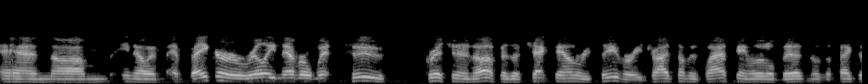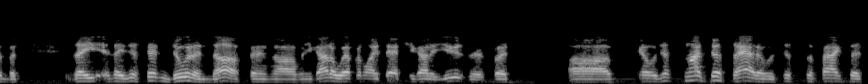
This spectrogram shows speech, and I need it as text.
And um, you know, and, and Baker really never went to Christian enough as a check down receiver. He tried some of his last game a little bit and it was effective, but they they just didn't do it enough. And uh, when you got a weapon like that, you got to use it. But uh, it was just not just that. It was just the fact that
